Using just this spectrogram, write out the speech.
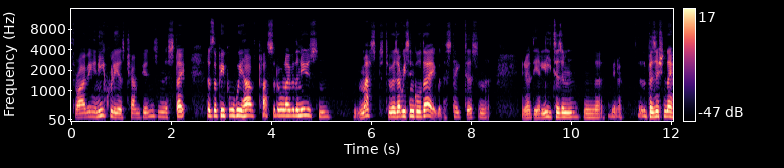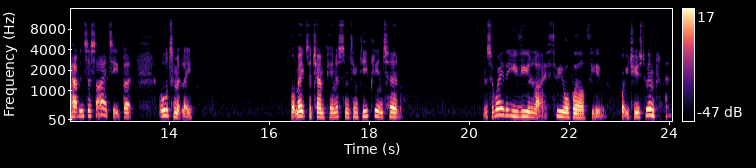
thriving and equally as champions in this state as the people we have plastered all over the news and masked to us every single day with the status and the you know the elitism and the you know the position they have in society but ultimately what makes a champion is something deeply internal it's the way that you view life through your worldview what you choose to implement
